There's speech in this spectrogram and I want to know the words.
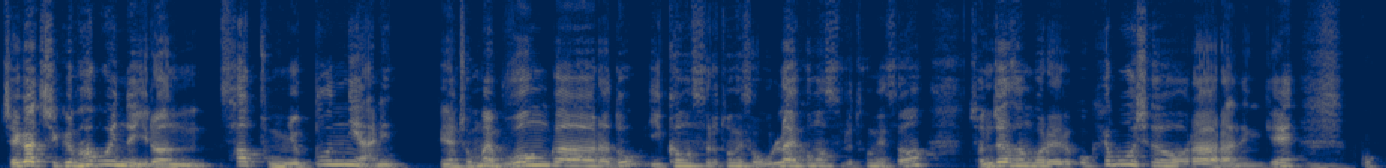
제가 지금 하고 있는 이런 사업 종류뿐이 아닌 그냥 정말 무언가라도 이커머스를 통해서 온라인 커머스를 통해서 전자상거래를 꼭 해보셔라라는 게 음. 꼭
